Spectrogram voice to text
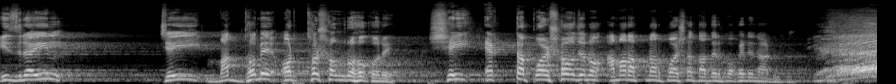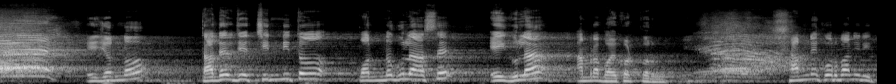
ইসরায়েল যেই মাধ্যমে অর্থ সংগ্রহ করে সেই একটা পয়সাও যেন আমার আপনার পয়সা তাদের পকেটে না ঢুকে। এই জন্য তাদের যে চিহ্নিত পণ্যগুলো আছে এইগুলা আমরা বয়কট করব। সামনে কোরবানির ঈদ।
